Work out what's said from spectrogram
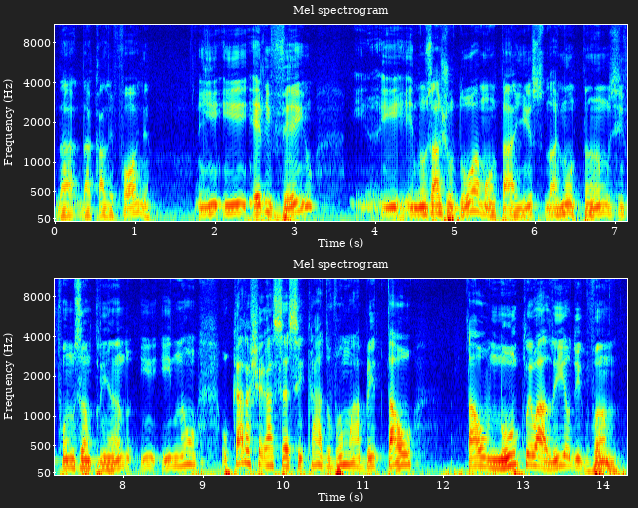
da, da Califórnia. E, e ele veio e, e, nos ajudou a montar isso. Nós montamos e fomos ampliando. E, e não. O cara chegasse assim, Ricardo, vamos abrir tal, tal núcleo ali. Eu digo, vamos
